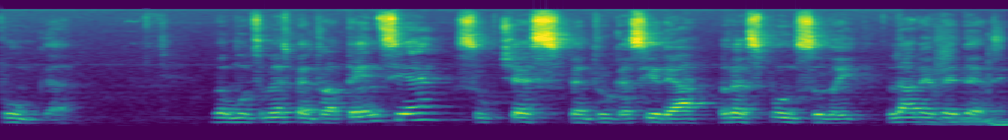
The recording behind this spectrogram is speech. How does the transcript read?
pungă? Vă mulțumesc pentru atenție, succes pentru găsirea răspunsului. La revedere!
